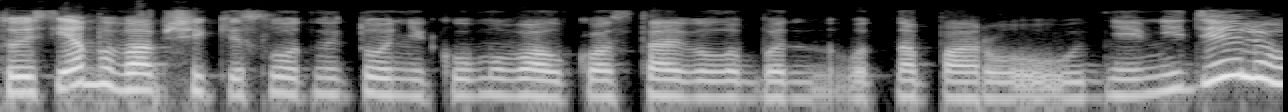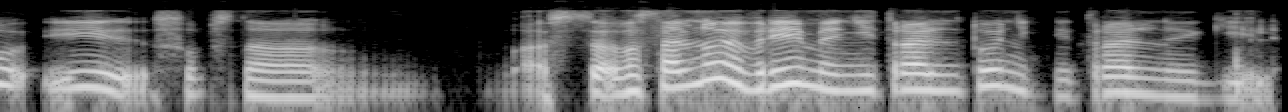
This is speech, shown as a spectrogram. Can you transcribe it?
То есть я бы вообще кислотный тоник и умывалку оставила бы вот на пару дней в неделю и, собственно, в остальное время нейтральный тоник, нейтральный гель.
